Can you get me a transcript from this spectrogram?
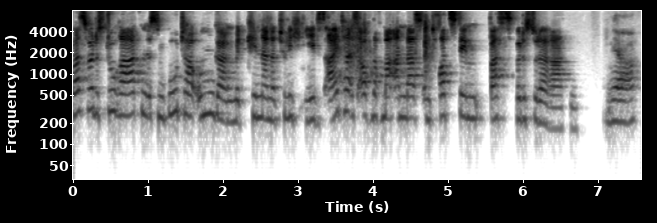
was würdest du raten, ist ein guter Umgang mit Kindern? Natürlich, jedes Alter ist auch nochmal anders und trotzdem, was würdest du da raten? Ja,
